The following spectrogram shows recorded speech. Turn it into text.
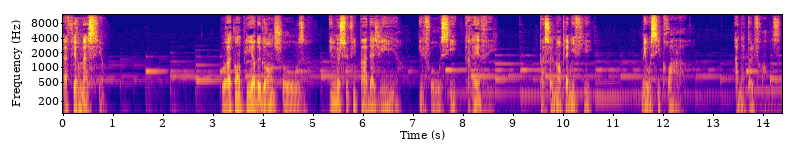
Affirmation Pour accomplir de grandes choses, il ne suffit pas d'agir, il faut aussi rêver. Pas seulement planifier, mais aussi croire. Anatole France.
